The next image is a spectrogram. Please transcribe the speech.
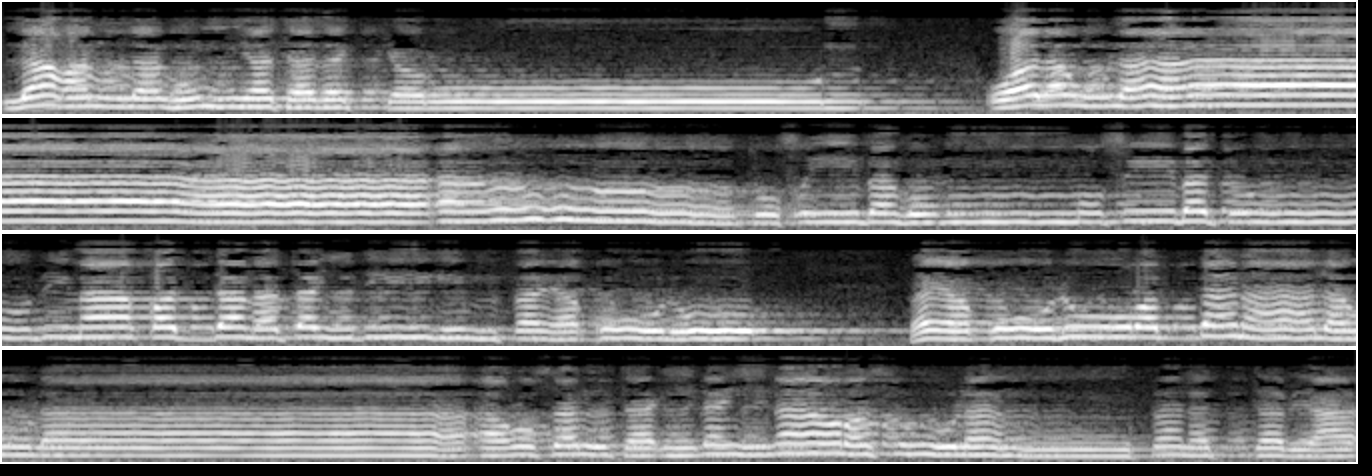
لعلهم يتذكرون. ولولا أن تصيبهم مصيبة بما قدمت أيديهم فيقولوا فيقولوا ربنا لولا أرسلت إلينا رسولا فنتبع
